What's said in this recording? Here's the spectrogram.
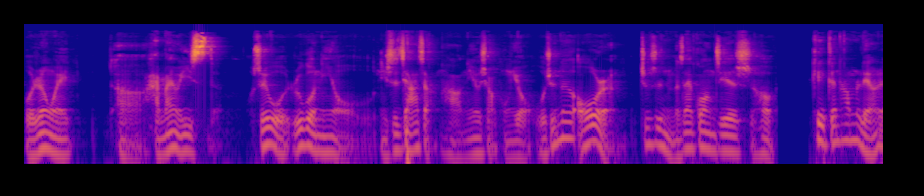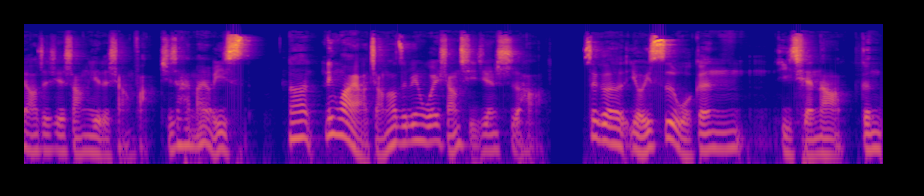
我认为呃还蛮有意思的。所以，我如果你有你是家长哈，你有小朋友，我觉得偶尔就是你们在逛街的时候，可以跟他们聊一聊这些商业的想法，其实还蛮有意思的。那另外啊，讲到这边，我也想起一件事哈，这个有一次我跟以前呢、啊、跟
